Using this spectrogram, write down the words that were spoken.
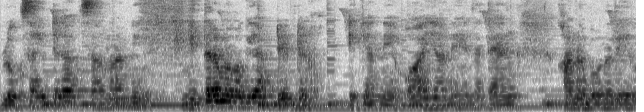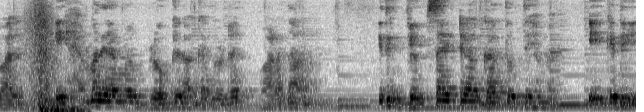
බ්ලොග් සයිට් එකක් සාමාන්‍යයෙන් නිතරම වගේ අප්ඩේට්නවා එකන්නේ ඔයා යන එන්න තැන් කන බොන දේවල් ඒ හැම දෙයම බ්ලොග් එකක් ඇතුළට වලදාන ඉති වෙබ්සයිට් එකක් ගත්තොත් එහෙම ඒකෙදී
